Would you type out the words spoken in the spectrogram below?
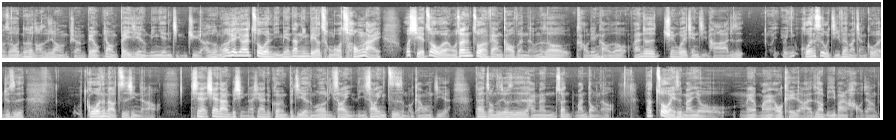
么时候？那时候老师叫我们喜欢背，叫我们背一些什么名言警句啊，说什么可以用在作文里面。但您别有从我从来我写作文，我算是作文非常高分的。我那时候考联考的时候，反正就是全国也前几趴啦，就是有国文十五级分嘛，讲过了，就是国文是蛮有自信的哦。现在现在当然不行了，现在就根本不记得什么李商隐李商隐字什么，刚忘记了。但总之就是还蛮算蛮懂的哦。那作文也是蛮有。没有蛮 OK 的，还是要比一般人好这样子。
